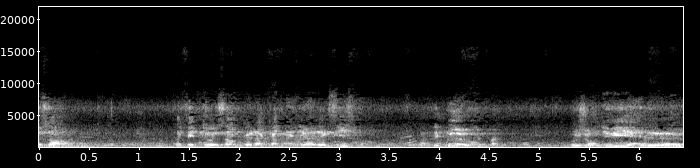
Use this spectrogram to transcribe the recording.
deux ans. Ça fait deux ans que la Carmagnole existe. C'est peu. Aujourd'hui, elle, euh,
